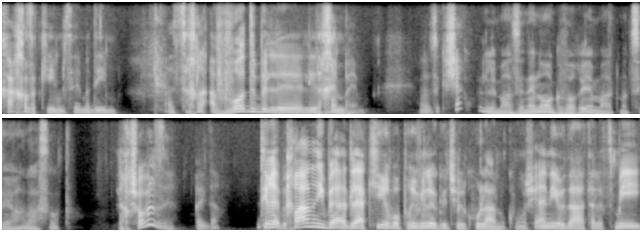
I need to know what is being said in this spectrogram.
כך חזקים, זה מדהים. אז צריך לעבוד בלהילחם בהם. וזה קשה. למאזיננו הגברים, מה את מציעה לעשות? לחשוב על זה, רגע. תראה, בכלל אני בעד להכיר בפריבילגיות של כולנו, כמו שאני יודעת על עצמי,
